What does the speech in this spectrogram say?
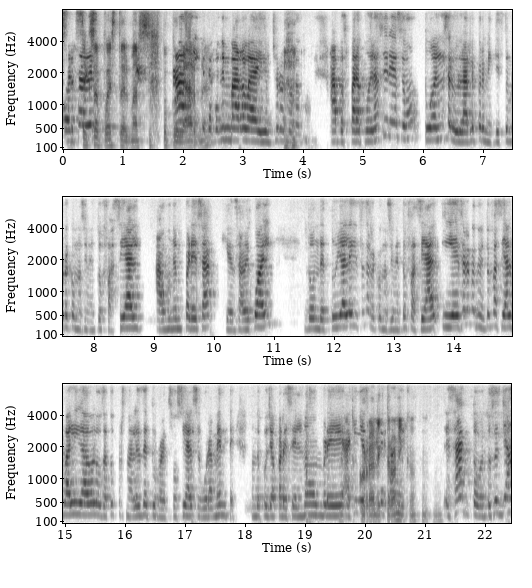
poder saber... Sexo opuesto, el más popular, ah, ¿no? Que te ponen barba y un chorro de cosas. ah, pues para poder hacer eso, tú en el celular le permitiste un reconocimiento facial a una empresa, quién sabe cuál, donde tú ya le dices el reconocimiento facial y ese reconocimiento facial va ligado a los datos personales de tu red social seguramente, donde pues ya aparece el nombre. Aquí correo electrónico. Exacto, entonces ya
